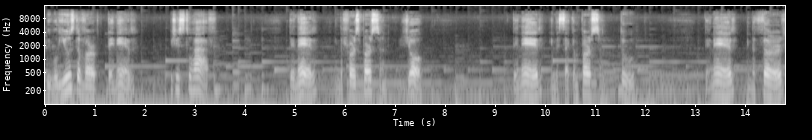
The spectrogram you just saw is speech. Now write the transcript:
We will use the verb tener, which is to have. Tener in the first person, yo. Tener in the second person, tú. Tener in the third,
